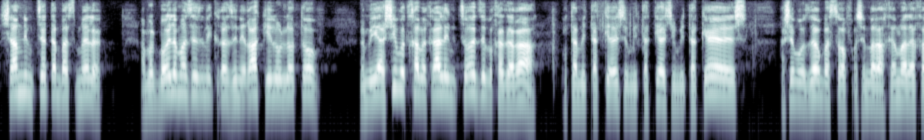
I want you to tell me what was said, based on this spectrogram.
שם נמצאת הבס מלך. אבל בעולם הזה זה נקרא, זה נראה כאילו לא טוב. ומיישיב אותך בכלל למצוא את זה בחזרה. אתה מתעקש ומתעקש ומתעקש, השם עוזר בסוף, השם מרחם עליך,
